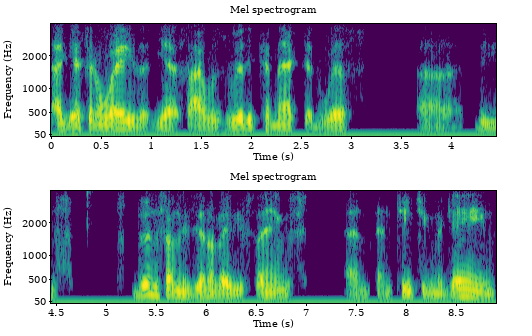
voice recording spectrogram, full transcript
I guess, in a way that yes, I was really connected with uh, these doing some of these innovative things and and teaching the game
